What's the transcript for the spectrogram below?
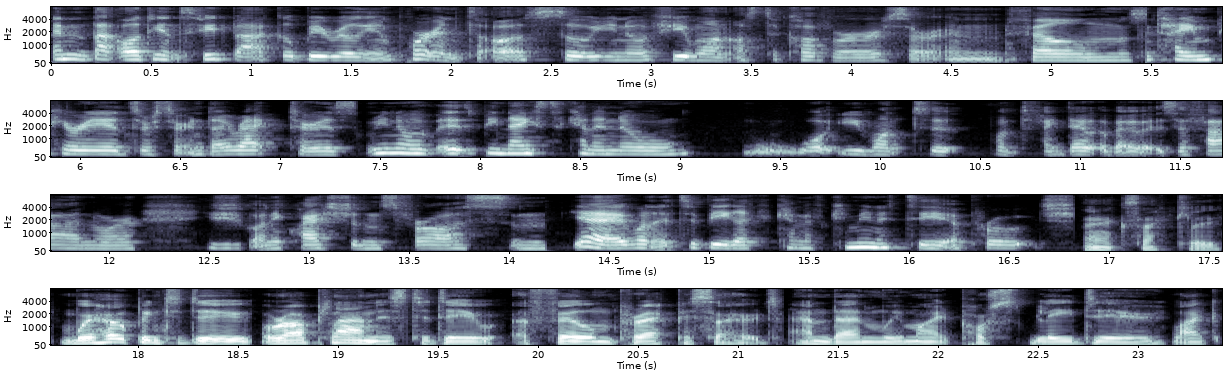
and that audience feedback will be really important to us. So, you know, if you want us to cover certain films, time periods, or certain directors, you know, it'd be nice to kind of know what you want to want to find out about as a fan or if you've got any questions for us and yeah i want it to be like a kind of community approach Exactly. We're hoping to do, or our plan is to do a film per episode, and then we might possibly do like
